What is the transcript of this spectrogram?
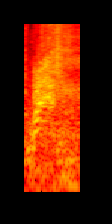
Wow.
